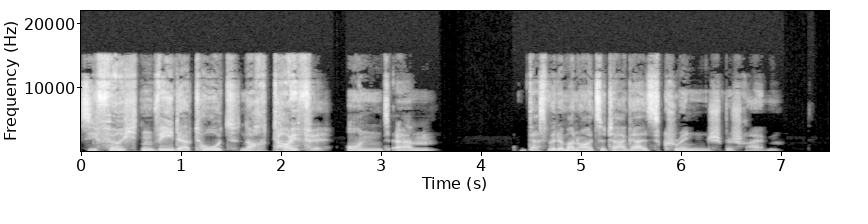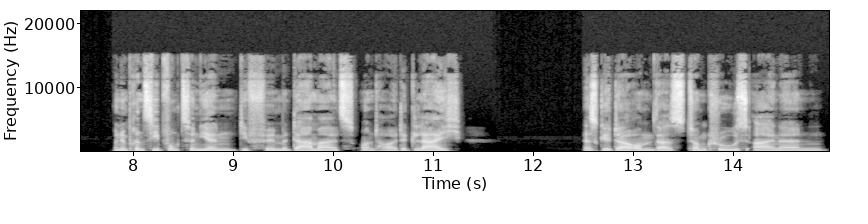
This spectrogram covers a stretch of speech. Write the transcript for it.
sie fürchten weder Tod noch Teufel. Und ähm, das würde man heutzutage als cringe beschreiben. Und im Prinzip funktionieren die Filme damals und heute gleich. Es geht darum, dass Tom Cruise einen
